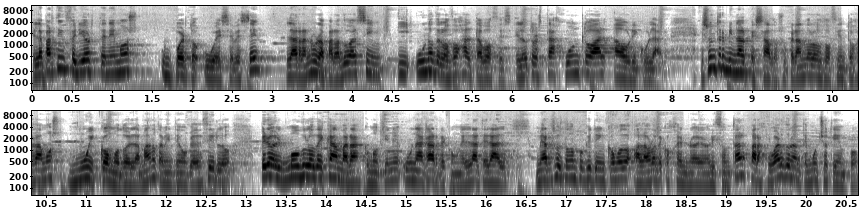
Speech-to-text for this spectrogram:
En la parte inferior tenemos un puerto USB-C, la ranura para Dual SIM y uno de los dos altavoces, el otro está junto al auricular. Es un terminal pesado, superando los 200 gramos, muy cómodo en la mano, también tengo que decirlo, pero el módulo de cámara, como tiene un agarre con el lateral, me ha resultado un poquito incómodo a la hora de cogerlo en horizontal para jugar durante mucho tiempo.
